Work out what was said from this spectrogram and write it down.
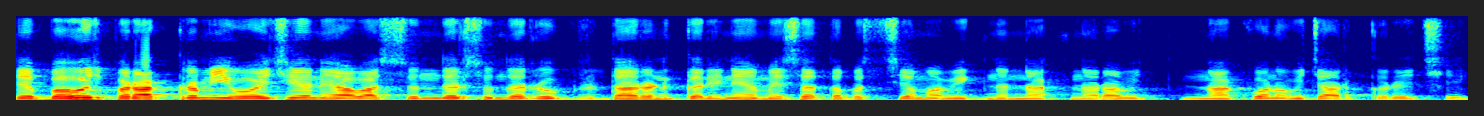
તે બહુ જ પરાક્રમી હોય છે અને આવા સુંદર સુંદર રૂપ ધારણ કરીને હંમેશા તપસ્યામાં વિઘ્ન નાખનારા નાખવાનો વિચાર કરે છે.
